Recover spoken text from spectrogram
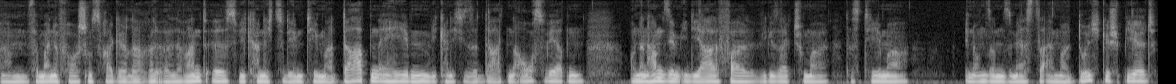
ähm, für meine Forschungsfrage relevant ist, wie kann ich zu dem Thema Daten erheben, wie kann ich diese Daten auswerten. Und dann haben sie im Idealfall, wie gesagt, schon mal das Thema in unserem Semester einmal durchgespielt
